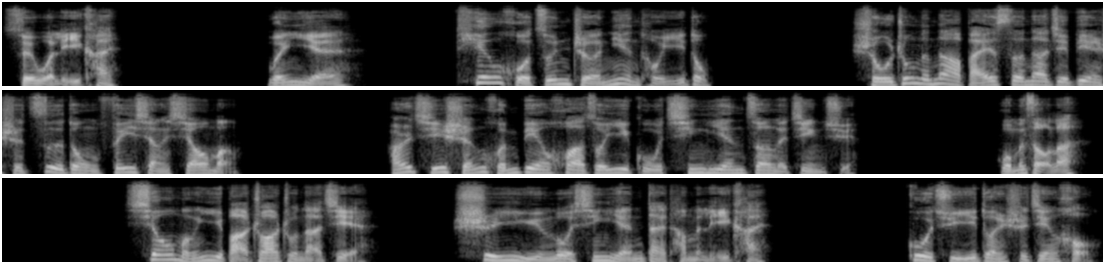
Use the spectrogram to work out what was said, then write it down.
随我离开。”闻言，天火尊者念头一动，手中的那白色纳戒便是自动飞向萧猛，而其神魂便化作一股青烟钻了进去。我们走了。萧猛一把抓住那戒。示意陨落心炎带他们离开。过去一段时间后，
